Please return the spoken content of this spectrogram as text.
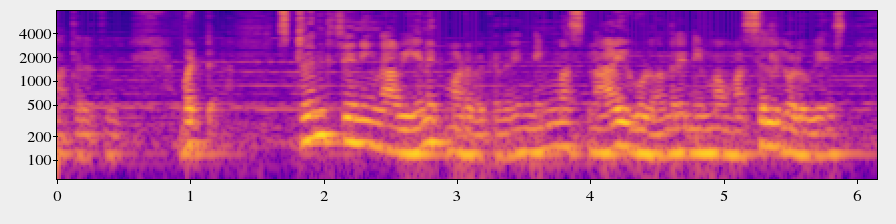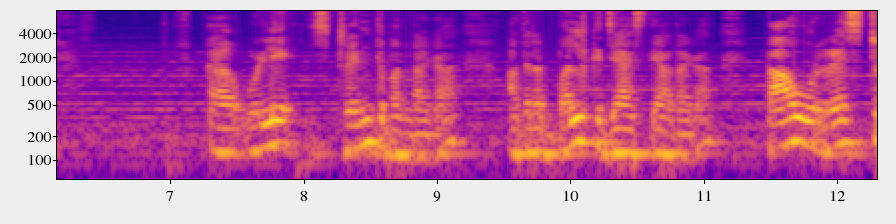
ಮಾತ್ರ ಇರ್ತದೆ. ಬಟ್ ಸ್ಟ್ರೆಂತ್ ಟ್ರೈನಿಂಗ್ ನಾವು ಏನಕ್ಕೆ ಮಾಡಬೇಕಂದ್ರೆ ನಿಮ್ಮ ಸ್ನಾಯುಗಳು ಅಂದರೆ ನಿಮ್ಮ ಮಸಲ್ಗಳಿಗೆ ಒಳ್ಳೆ ಸ್ಟ್ರೆಂತ್ ಬಂದಾಗ, ಅದರ ಬಲ್ಕ್ ಜಾಸ್ತಿ ಆದಾಗ ತಾವು ರೆಸ್ಟ್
